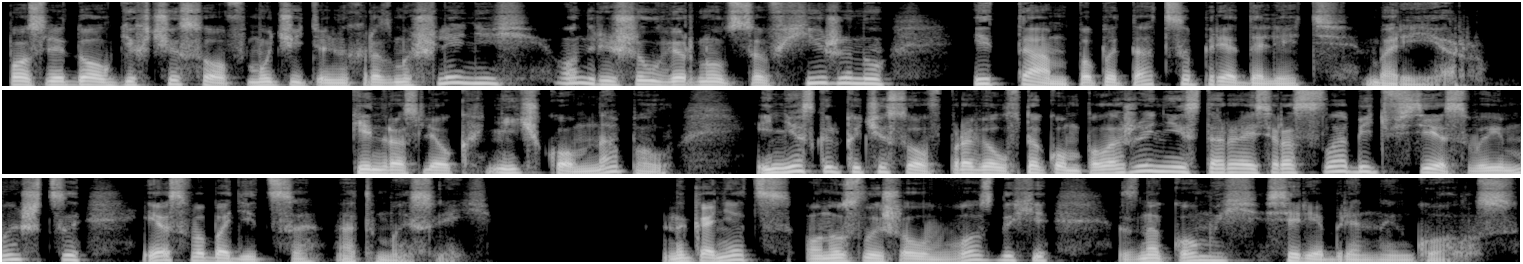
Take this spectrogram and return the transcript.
После долгих часов мучительных размышлений он решил вернуться в хижину и там попытаться преодолеть барьер. Кинрос лег ничком на пол и несколько часов провел в таком положении, стараясь расслабить все свои мышцы и освободиться от мыслей. Наконец он услышал в воздухе знакомый серебряный голос.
